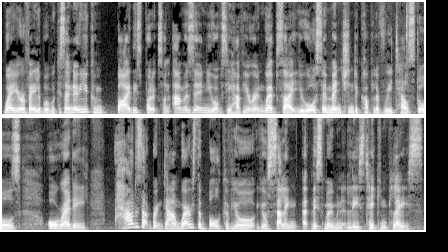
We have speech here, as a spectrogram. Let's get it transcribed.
where you're available because I know you can buy these products on Amazon. You obviously have your own website. You also mentioned a couple of retail stores already. How does that break down? Where is the bulk of your, your selling at this moment, at least, taking place?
